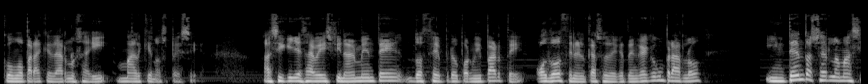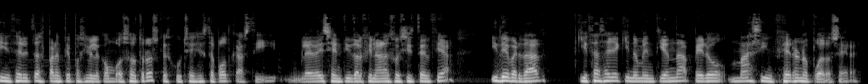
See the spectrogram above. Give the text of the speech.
como para quedarnos ahí mal que nos pese. Así que ya sabéis, finalmente 12 Pro por mi parte, o 12 en el caso de que tenga que comprarlo, Intento ser lo más sincero y transparente posible con vosotros, que escuchéis este podcast y le deis sentido al final a su existencia. Y de verdad, quizás haya quien no me entienda, pero más sincero no puedo ser.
